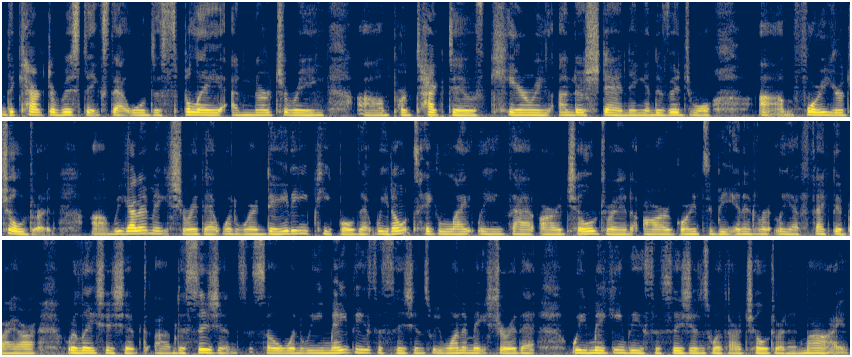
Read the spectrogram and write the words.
the characteristics that will display a nurturing, um, protective, caring, understanding individual um, for your children. Uh, we got to make sure that when we're dating people that we don't take lightly that our children are going to be inadvertently affected by our relationship um, decisions. So when we make these decisions, we want to make sure that we're making these decisions with our children in mind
